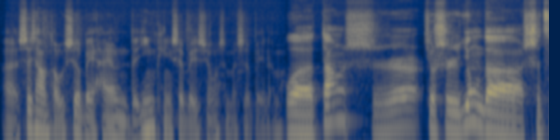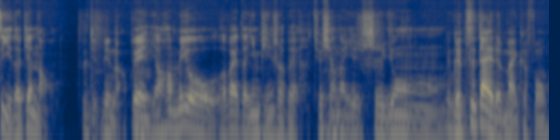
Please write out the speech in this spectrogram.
呃摄像头设备还有你的音频设备是用什么设备的吗？我当时就是用的是自己的电脑，自己电脑对，嗯然后没有额外的音频设备，就相当于是用那个自带的麦克风，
